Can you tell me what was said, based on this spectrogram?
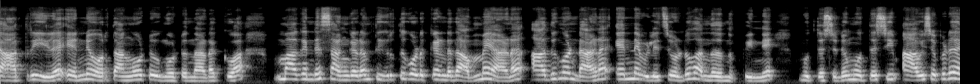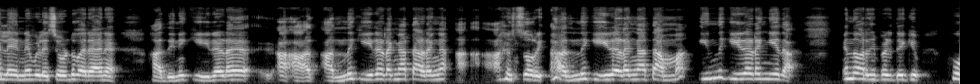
രാത്രിയിൽ എന്നെ ഓർത്ത് അങ്ങോട്ടും ഇങ്ങോട്ടും നടക്കുക. മകന്റെ സങ്കടം തീർത്തു കൊടുക്കേണ്ടത് അമ്മയാണ്. അതുകൊണ്ടാണ് എന്നെ വിളിച്ചുകൊണ്ട് വന്നതെന്നും. പിന്നെ മുത്തശ്ശനും മുത്തശ്ശിയും ആവശ്യപ്പെടുകയല്ലേ എന്നെ വിളിച്ചുകൊണ്ട് വരാന്? അതിന് കീഴട അന്ന് കീഴടങ്ങാത്ത അടങ്ങ സോറി അന്ന് കീഴടങ്ങാത്ത അമ്മ ഇന്ന് കീഴടങ്ങിയതാ എന്ന് പറഞ്ഞപ്പോഴത്തേക്കും ഓ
